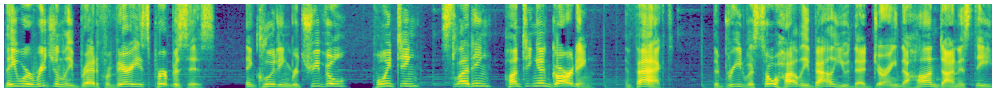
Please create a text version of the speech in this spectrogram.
They were originally bred for various purposes, including retrieval, pointing, sledding, hunting, and guarding. In fact, the breed was so highly valued that during the Han Dynasty,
